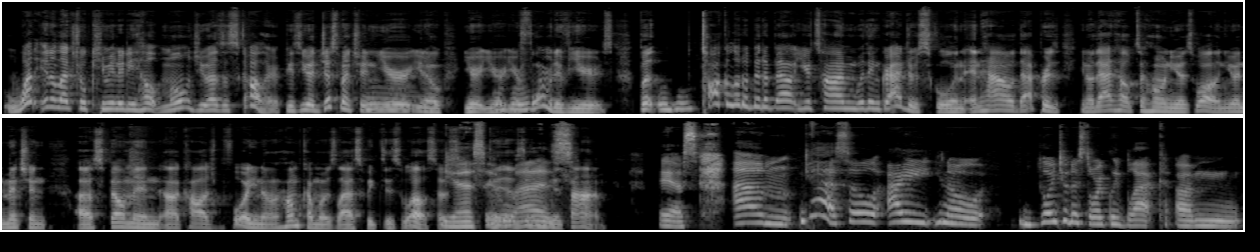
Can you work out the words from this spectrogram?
what intellectual community helped mold you as a scholar because you had just mentioned mm. your you know your your, mm-hmm. your formative years but mm-hmm. talk a little bit about your time within graduate school and, and how that you know that helped to hone you as well and you had mentioned uh, spelman uh, college before you know homecoming was last week as well so yes it, it was, was a good time yes um yeah so i you know going to an historically black um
